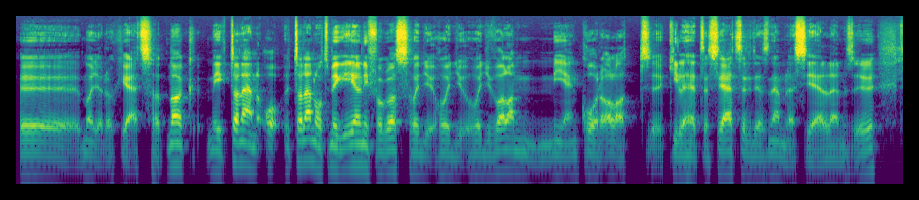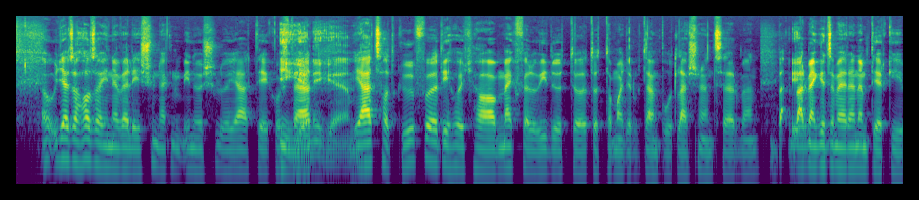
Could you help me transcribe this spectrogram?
ö, magyarok játszhatnak. Még talán, o, talán ott még élni fog az, hogy, hogy, hogy valamilyen kor alatt ki lehet ezt játszani, de ez nem lesz jellemző. Ugye ez a hazai nevelésűnek minősülő játékos, Igen, tehát igen. játszhat külföldi, hogyha megfelelő időt töltött a magyar utánpótlás rendszerben. Bár, bár megjegyzem, erre nem tér ki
